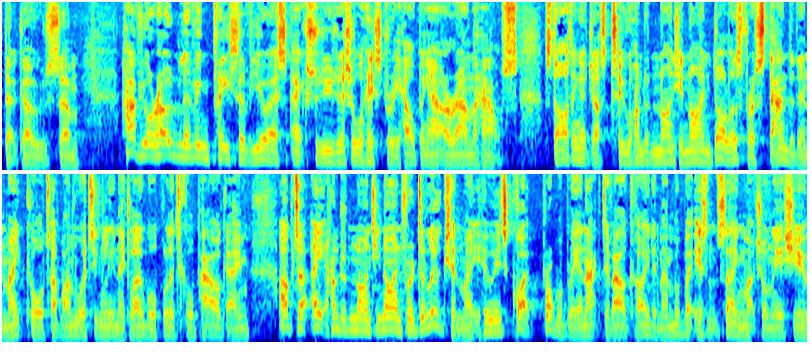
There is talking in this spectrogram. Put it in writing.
that goes, um, have your own living piece of US extrajudicial history helping out around the house. Starting at just $299 for a standard inmate caught up unwittingly in a global political power game, up to $899 for a deluxe inmate who is quite probably an active Al Qaeda member but isn't saying much on the issue.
